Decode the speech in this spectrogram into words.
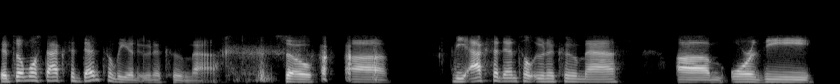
it's almost accidentally an Una Cum mass. So uh, the accidental Una Cum mass um, or the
